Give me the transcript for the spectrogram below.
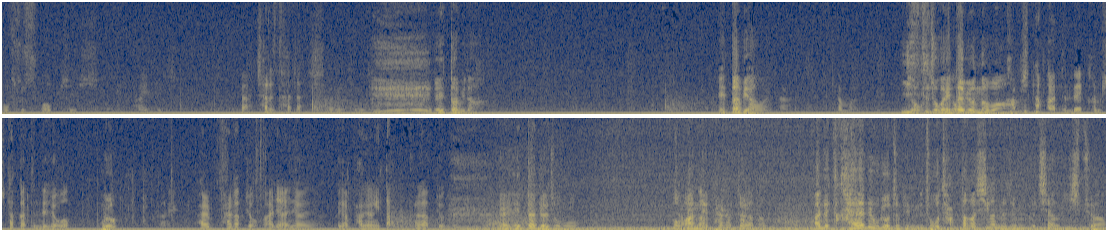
없을 수가 없지, 씨. 다 있겠지. 야, 차를 타자, 씨. 이렇게. 애답이다 애답이야 어, 일단, 잠깐만. 이스트 너- 저거 너 애답이었나봐 감시탑 같은데? 감시탑 같은데, 저거? 보여? 아니, 팔, 팔각정. 아니야, 아니야, 아니야. 그냥 방향이 딱 팔각정이야. 야 애답이야 저거 어 잡았나? 맞네 팔각정이다 아 근데 가야 돼 우리 어차피 근데 저거 잡다가 시간 늦으면 끝이야 20초야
